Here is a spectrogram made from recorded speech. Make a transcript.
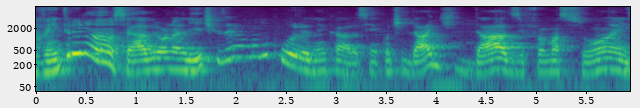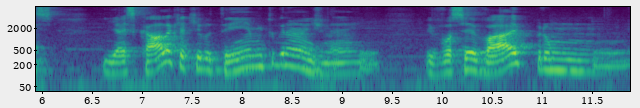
Venture não, você abre o Analytics é uma loucura, né, cara? Assim, a quantidade de dados, informações e a escala que aquilo tem é muito grande, né? E, e você vai para um,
